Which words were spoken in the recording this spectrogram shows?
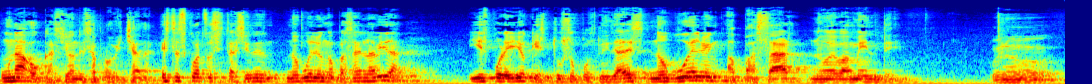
una ocasión desaprovechada. Estas cuatro situaciones no vuelven a pasar en la vida y es por ello que tus oportunidades no vuelven a pasar nuevamente. Bueno,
